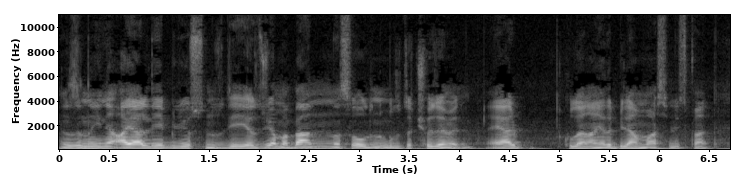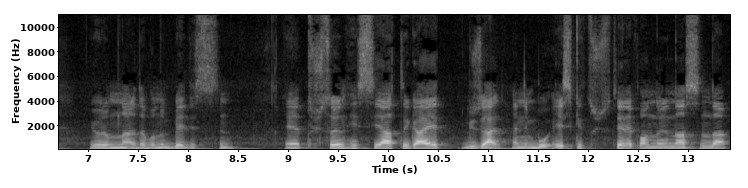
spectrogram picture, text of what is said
hızını yine ayarlayabiliyorsunuz diye yazıyor ama ben nasıl olduğunu burada çözemedim. Eğer kullanan ya da bilen varsa lütfen yorumlarda bunu belirtsin. E, tuşların hissiyatı gayet güzel. Hani bu eski tuşlu telefonların aslında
